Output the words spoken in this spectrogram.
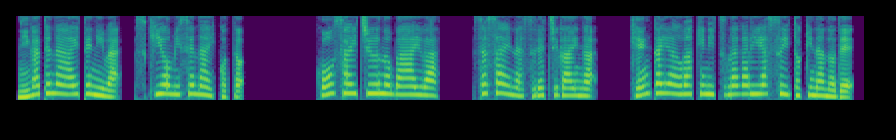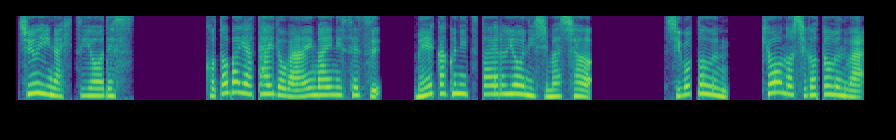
苦手な相手には隙を見せないこと。交際中の場合は、些細なすれ違いが、喧嘩や浮気につながりやすい時なので注意が必要です。言葉や態度は曖昧にせず、明確に伝えるようにしましょう。仕事運。今日の仕事運は、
